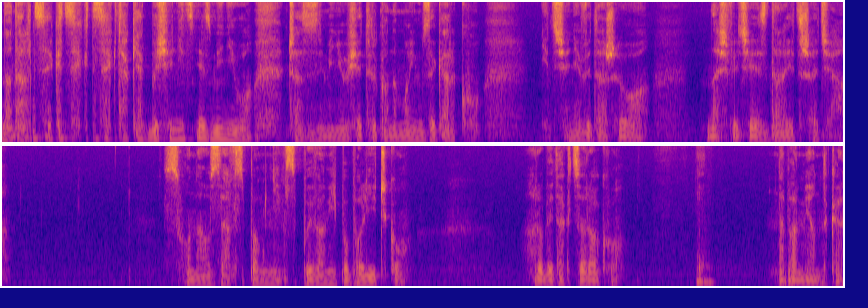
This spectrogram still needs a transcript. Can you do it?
Nadal cyk, cyk, cyk. Tak jakby się nic nie zmieniło. Czas zmienił się tylko na moim zegarku. Nic się nie wydarzyło. Na świecie jest dalej trzecia. Słona łza wspomnień spływa mi po policzku. Robię tak co roku. Na pamiątkę.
